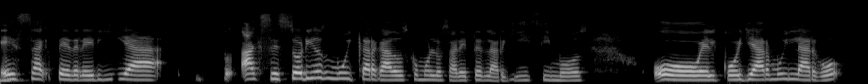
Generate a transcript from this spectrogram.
esa pedrería, accesorios muy cargados como los aretes larguísimos o el collar muy largo,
